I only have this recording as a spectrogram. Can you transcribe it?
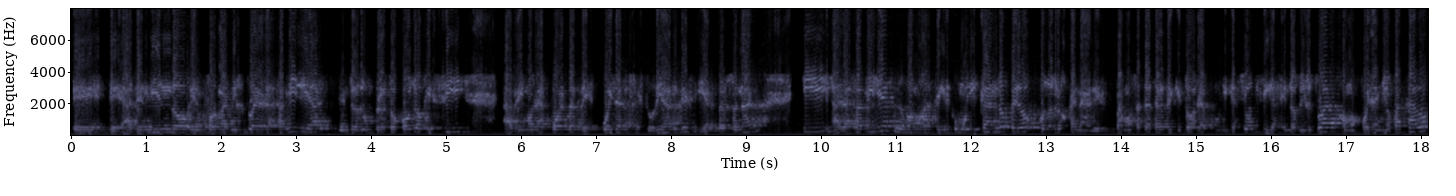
este, atendiendo en forma virtual a las familias dentro de un protocolo que sí abrimos las puertas de escuela a los estudiantes y al personal a las familias nos vamos a seguir comunicando, pero con otros canales. Vamos a tratar de que toda la comunicación siga siendo virtual, como fue el año pasado,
